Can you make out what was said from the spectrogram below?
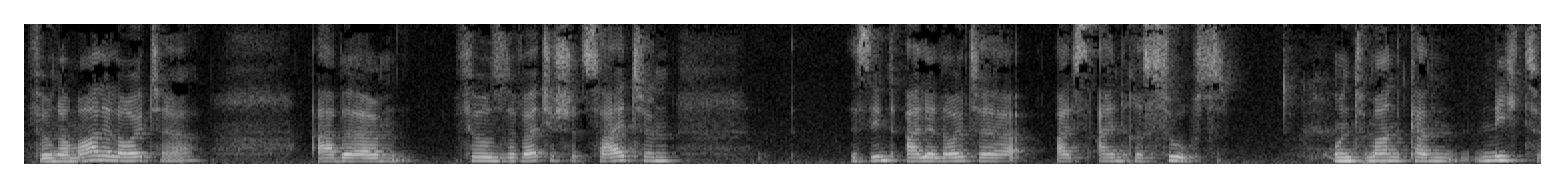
für normale Leute, aber für sowjetische Zeiten sind alle Leute als ein Ressource. Und man kann nicht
